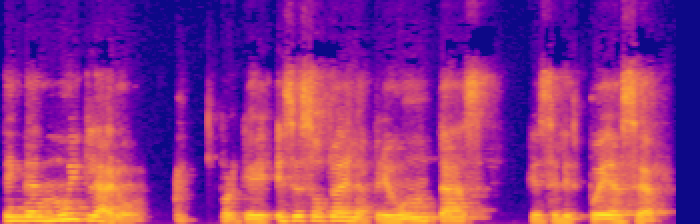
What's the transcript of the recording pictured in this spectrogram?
tengan muy claro, porque esa es otra de las preguntas que se les puede hacer.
